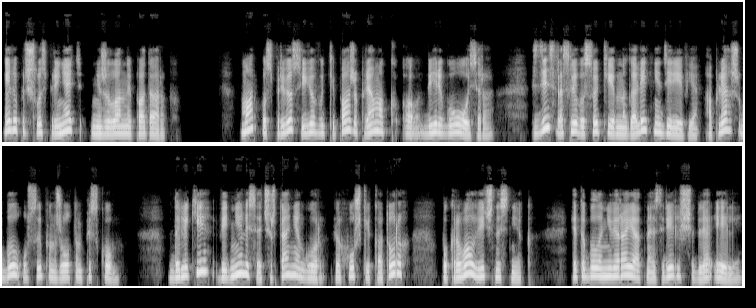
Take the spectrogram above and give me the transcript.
Эле пришлось принять нежеланный подарок. Маркус привез ее в экипаже прямо к э, берегу озера – Здесь росли высокие многолетние деревья, а пляж был усыпан желтым песком. Вдалеке виднелись очертания гор, верхушки которых покрывал вечный снег. Это было невероятное зрелище для Элли,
